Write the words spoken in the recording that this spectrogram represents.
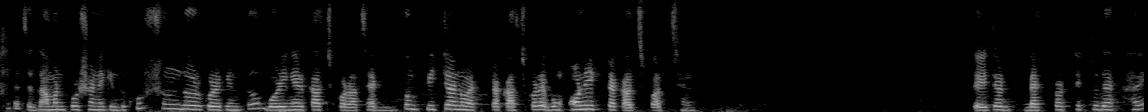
ঠিক আছে? দামান পোর্শনে কিন্তু খুব সুন্দর করে কিন্তু বোরিং এর কাজ করা আছে। একদম পিটানো একটা কাজ করা এবং অনেকটা কাজ পাচ্ছেন। তো এটার ব্যাকপার্টটা একটু দেখাই।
